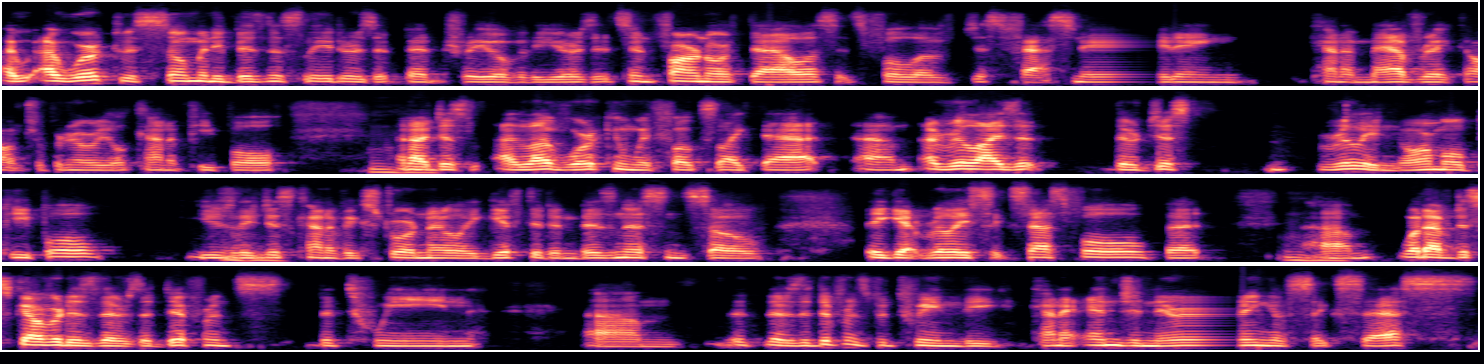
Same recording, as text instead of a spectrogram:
I, I worked with so many business leaders at Bent Tree over the years. It's in far north Dallas. It's full of just fascinating kind of maverick entrepreneurial kind of people, mm-hmm. and I just I love working with folks like that. Um, I realize that they're just really normal people, usually mm-hmm. just kind of extraordinarily gifted in business, and so they get really successful. But mm-hmm. um, what I've discovered is there's a difference between um, there's a difference between the kind of engineering of success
